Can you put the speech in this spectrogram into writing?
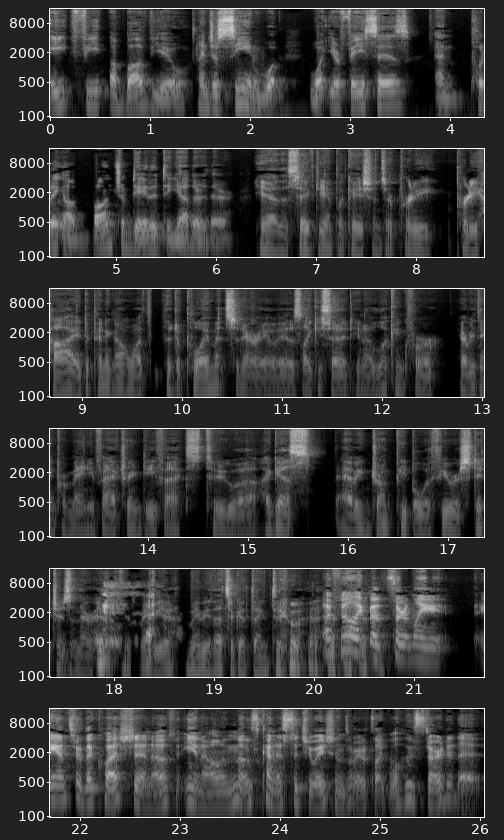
eight feet above you, and just seeing what what your face is and putting a bunch of data together there. Yeah, the safety implications are pretty pretty high depending on what the deployment scenario is. Like you said, you know, looking for everything from manufacturing defects to, uh, I guess, having drunk people with fewer stitches in their head. maybe, uh, maybe that's a good thing too. I feel like that certainly answer the question of you know in those kind of situations where it's like well who started it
